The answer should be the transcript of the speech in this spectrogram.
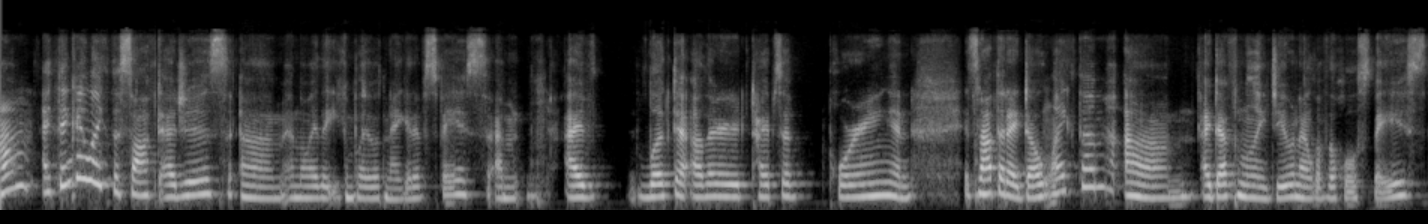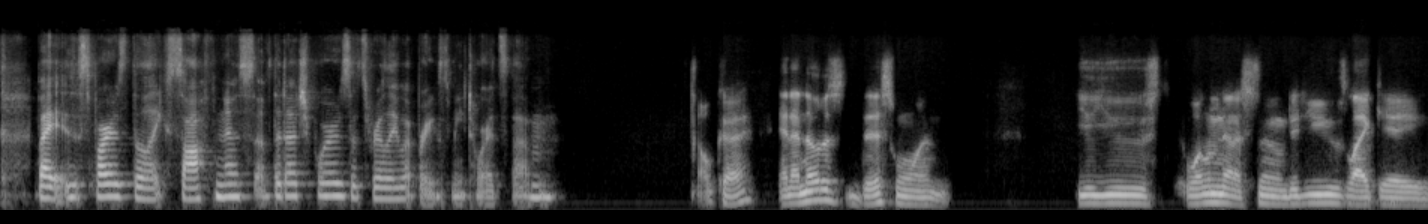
Um, I think I like the soft edges um, and the way that you can play with negative space. Um, I've looked at other types of pouring and it's not that I don't like them. Um, I definitely do and I love the whole space. But as far as the like softness of the Dutch pours, it's really what brings me towards them. Okay. And I noticed this one you used well let me not assume did you use like a,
